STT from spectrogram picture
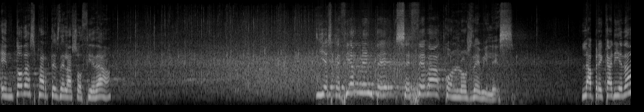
en todas partes de la sociedad. Y especialmente se ceba con los débiles. La precariedad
